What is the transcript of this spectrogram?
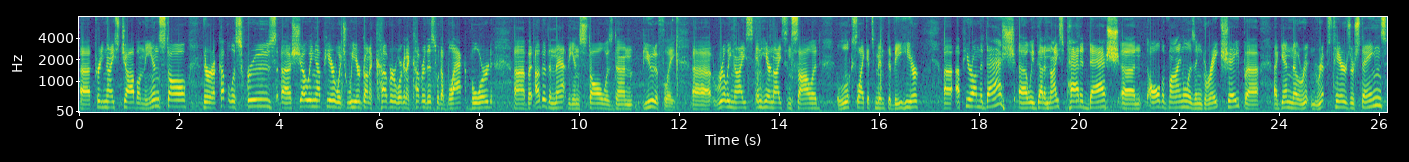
Uh, pretty nice job on the install. There are a couple of screws uh, showing up here, which we are going to cover. We're going to cover this with a black board. Uh, but other than that, the install was done beautifully. Uh, really nice, in here nice and solid. Looks like it's meant to be here. Uh, up here on the dash, uh, we've got a nice padded dash. Uh, all the vinyl is in great shape. Uh, again, no written rips, tears, or stains.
